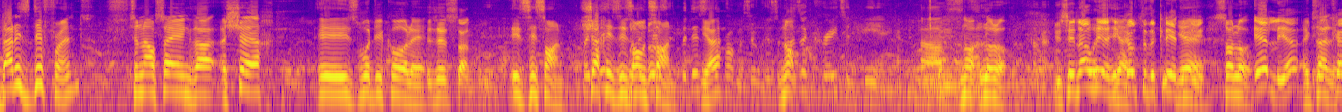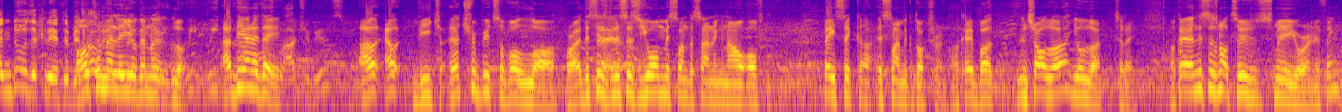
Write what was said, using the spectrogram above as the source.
That is different to now saying that a sheikh is what do you call it? Is his son? Is his son. But sheikh this- is his but own this- son. But this yeah. is the problem. So, because No. as a created being, um, No, look, look. You see now here he Yeah. comes to the creative Yeah. being. So look, earlier exactly. he can do the creative being. Ultimately, you're gonna look. we, we at the end of the day, attributes. uh, uh, the attributes of Allah, right? This is Yeah. this is your misunderstanding now of basic uh, Islamic doctrine. Okay, but inshallah, you'll learn today. Okay, and this is not to smear you or anything.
